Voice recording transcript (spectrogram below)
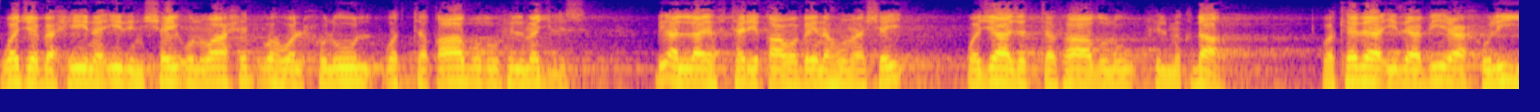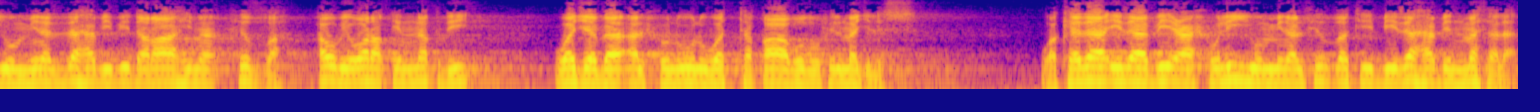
وجب حينئذ شيء واحد وهو الحلول والتقابض في المجلس بأن لا يفترقا وبينهما شيء وجاز التفاضل في المقدار. وكذا إذا بيع حلي من الذهب بدراهم فضة أو بورق النقد وجب الحلول والتقابض في المجلس. وكذا إذا بيع حلي من الفضة بذهب مثلا.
